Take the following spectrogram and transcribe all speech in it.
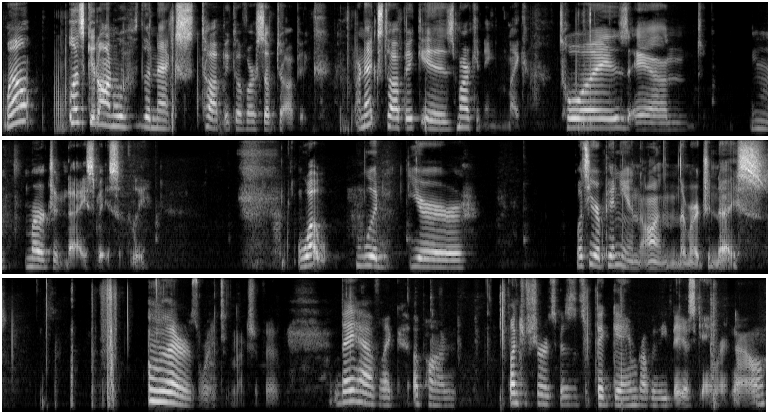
Well, let's get on with the next topic of our subtopic. Our next topic is marketing, like toys and m- merchandise, basically. What would your what's your opinion on the merchandise? There's way too much of it. They have like upon a bunch of shirts because it's a big game, probably the biggest game right now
